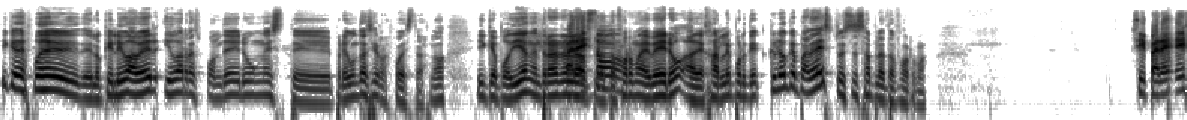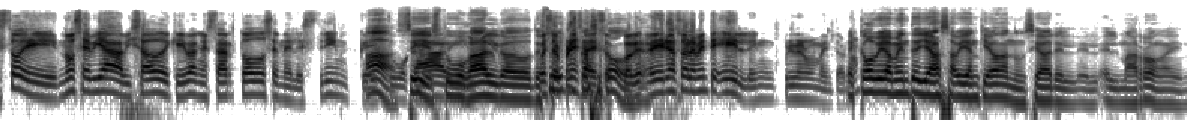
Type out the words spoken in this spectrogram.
y que después de, de lo que él iba a ver iba a responder un este preguntas y respuestas, ¿no? Y que podían entrar a Para la esto- plataforma de Vero a dejarle porque creo que para esto es esa plataforma. Sí, para esto eh, no se había avisado de que iban a estar todos en el stream. Que ah, estuvo sí, Gaby. estuvo Galga, Fue sorpresa eso, porque era solamente él en un primer momento, ¿no? Es que obviamente ya sabían que iban a anunciar el, el- el marrón ahí, ¿no?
